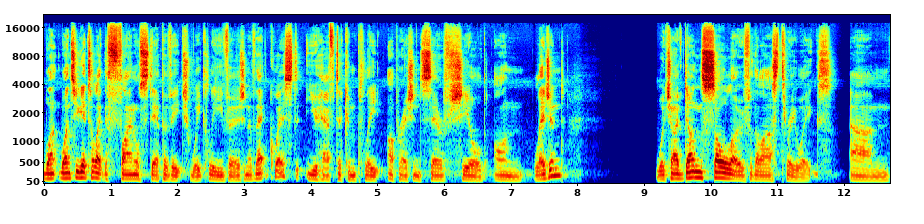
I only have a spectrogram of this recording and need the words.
once you get to like the final step of each weekly version of that quest, you have to complete Operation Seraph Shield on Legend, which I've done solo for the last three weeks. Um,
